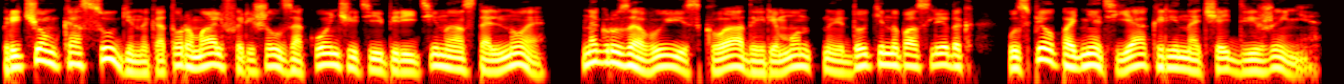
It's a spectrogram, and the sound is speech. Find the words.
Причем Касуги, на котором Альфа решил закончить и перейти на остальное, на грузовые, склады и ремонтные доки напоследок, успел поднять якорь и начать движение.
